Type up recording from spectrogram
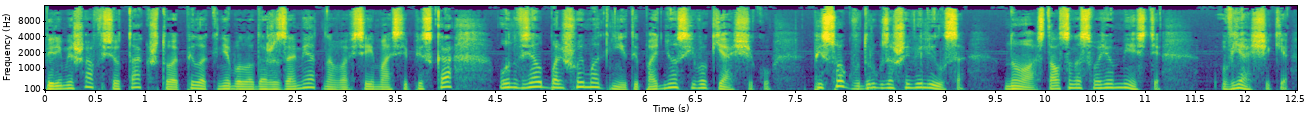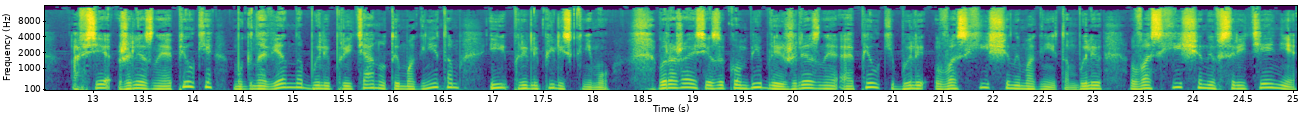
Перемешав все так, что опилок не было даже заметно во всей массе песка, он взял большой магнит и поднес его к ящику. Песок вдруг зашевелился, но остался на своем месте, в ящике, а все железные опилки мгновенно были притянуты магнитом и прилепились к нему. Выражаясь языком Библии, железные опилки были восхищены магнитом, были восхищены в сретении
